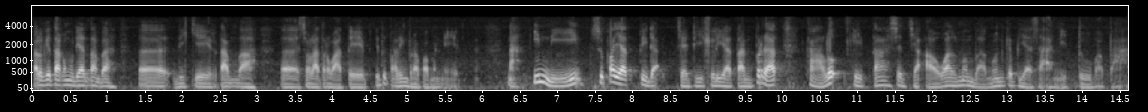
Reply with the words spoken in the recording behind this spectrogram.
Kalau kita kemudian tambah eh, dikir tambah eh, sholat rawatib itu paling berapa menit? Nah ini supaya tidak jadi kelihatan berat kalau kita sejak awal membangun kebiasaan itu Bapak.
